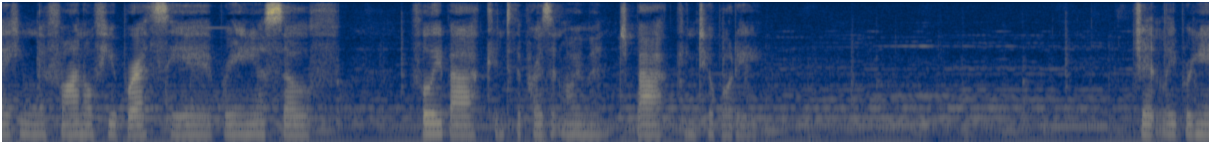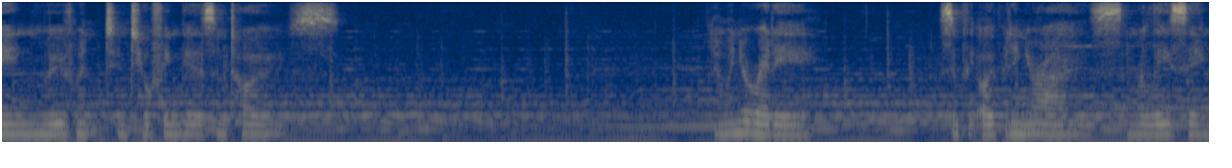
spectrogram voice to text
Taking a final few breaths here, bringing yourself fully back into the present moment, back into your body. Gently bringing movement into your fingers and toes. And when you're ready, simply opening your eyes and releasing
